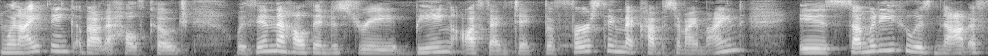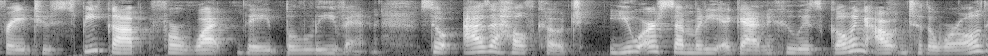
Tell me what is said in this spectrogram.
When I think about a health coach within the health industry being authentic, the first thing that comes to my mind is somebody who is not afraid to speak up for what they believe in. So, as a health coach, you are somebody, again, who is going out into the world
